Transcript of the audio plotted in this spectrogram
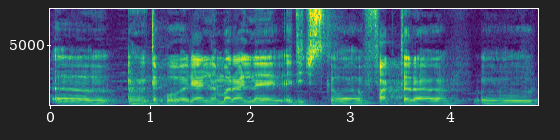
э, такого реально морально-этического фактора э,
